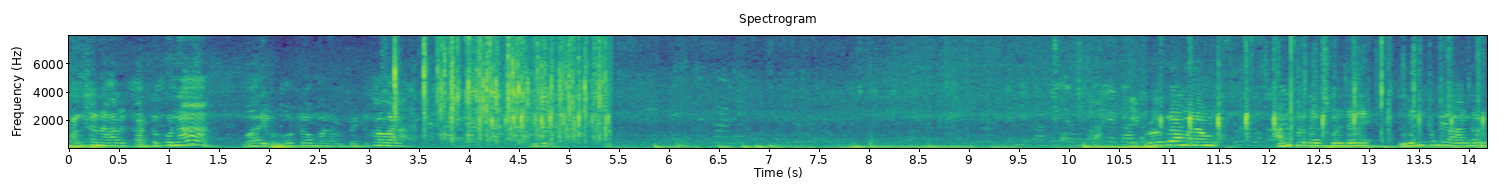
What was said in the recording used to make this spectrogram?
ఫంక్షన్ హాల్ కట్టుకున్నా వారి ఫోటో మనం పెట్టుకోవాలా? ఇది ఈ ప్రోగ్రాం మనం అనుకోదలుచుకుంటే లింక్ మేము అందరూ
